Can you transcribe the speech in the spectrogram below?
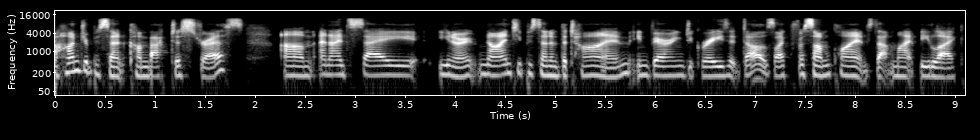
100% come back to stress. Um, and I'd say, you know, 90% of the time in varying degrees, it does. Like for some clients, that might be like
